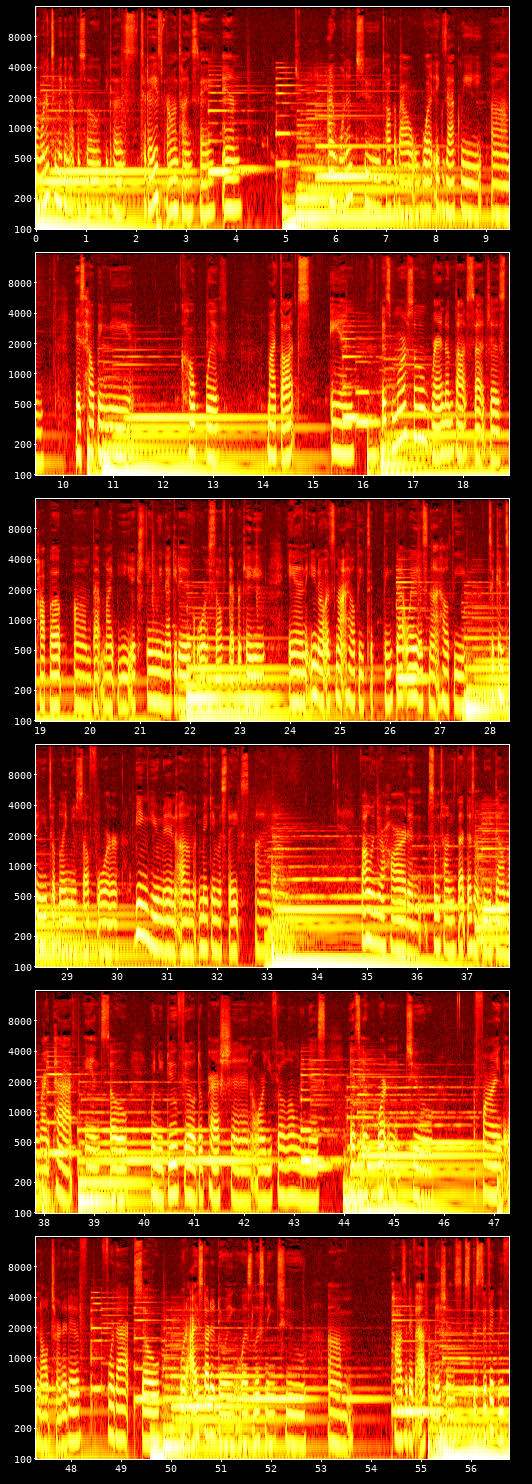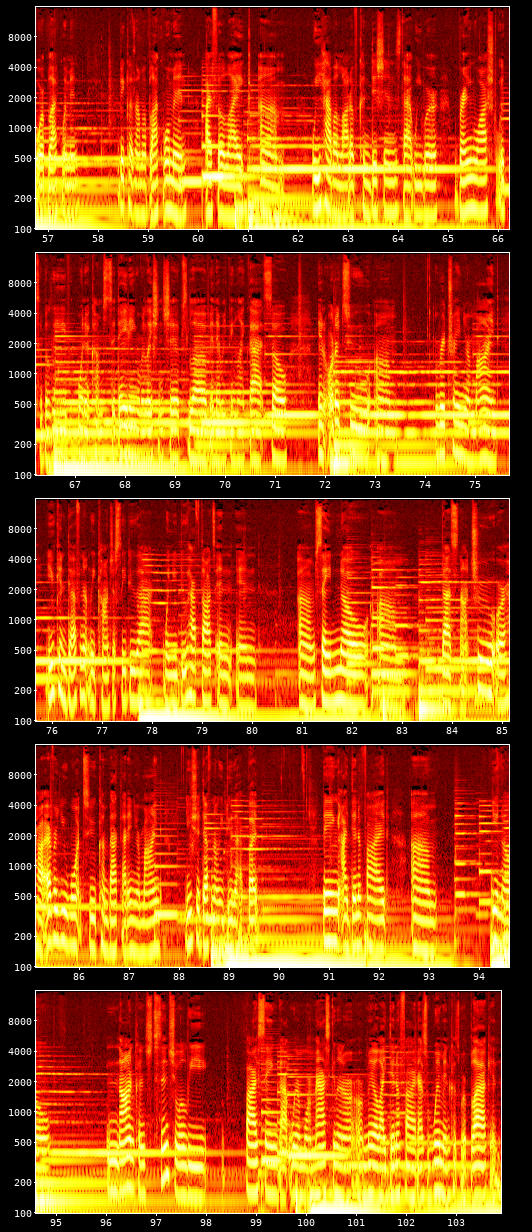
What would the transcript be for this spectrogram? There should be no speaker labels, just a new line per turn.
I wanted to make an episode because today is Valentine's Day and I wanted to talk about what exactly um, is helping me cope with my thoughts. And it's more so random thoughts that just pop up um, that might be extremely negative or self deprecating. And you know, it's not healthy to think that way. It's not healthy to continue to blame yourself for being human, um, making mistakes, and um, following your heart. And sometimes that doesn't lead down the right path. And so, when you do feel depression or you feel loneliness, it's important to find an alternative for that. So, what I started doing was listening to um, positive affirmations specifically for black women because I'm a black woman. I feel like um, we have a lot of conditions that we were brainwashed with to believe when it comes to dating, relationships, love, and everything like that. So, in order to um, retrain your mind, you can definitely consciously do that when you do have thoughts and and um, say no um, that's not true or however you want to combat that in your mind you should definitely do that. But being identified um, you know non-consensually by saying that we're more masculine or, or male identified as women because we're black and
